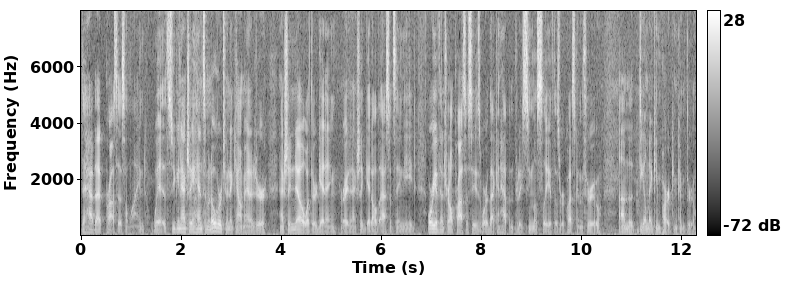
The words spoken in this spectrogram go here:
to have that process aligned with, so you can actually hand someone over to an account manager, and actually know what they're getting, right, and actually get all the assets they need. Or you have the internal processes where that can happen pretty seamlessly if those requests come through. Um, the deal making part can come through.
